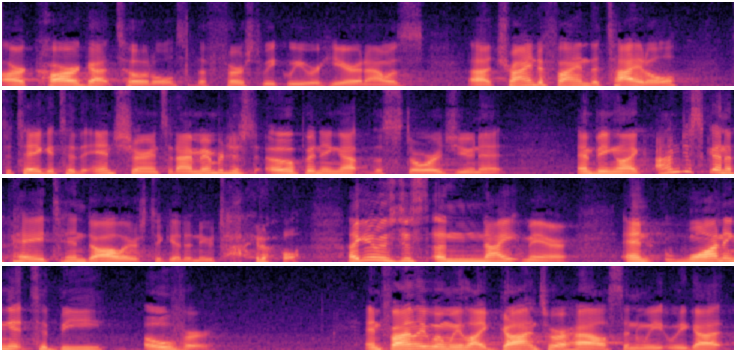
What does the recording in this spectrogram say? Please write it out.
our car got totaled the first week we were here, and I was uh, trying to find the title to take it to the insurance. And I remember just opening up the storage unit and being like, I'm just going to pay $10 to get a new title. like it was just a nightmare and wanting it to be over. And finally, when we like got into our house and we, we got,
